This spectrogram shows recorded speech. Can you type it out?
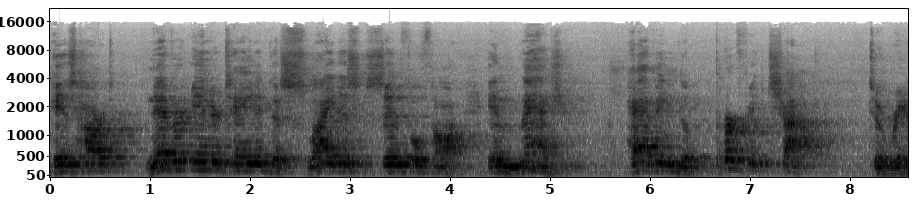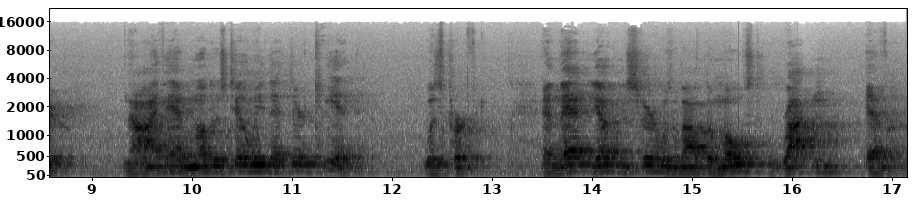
His heart never entertained the slightest sinful thought. Imagine having the perfect child to rear. Now, I've had mothers tell me that their kid was perfect. And that youngster was about the most rotten ever.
